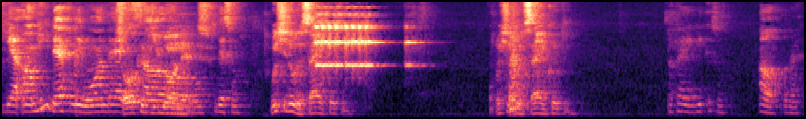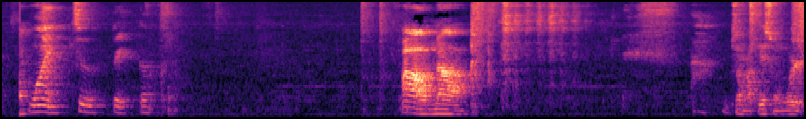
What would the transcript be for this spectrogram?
Yeah, um, he definitely won that. So what cookie you doing next? This one. We should do the same cookie. We should do the same cookie. Okay, you get this one. Oh, okay. One, two, three, go. Oh nah. I'm talking about this one work.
